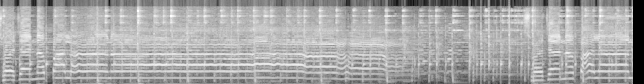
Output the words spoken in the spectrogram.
স্বজন পালন। স্বজন পালন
